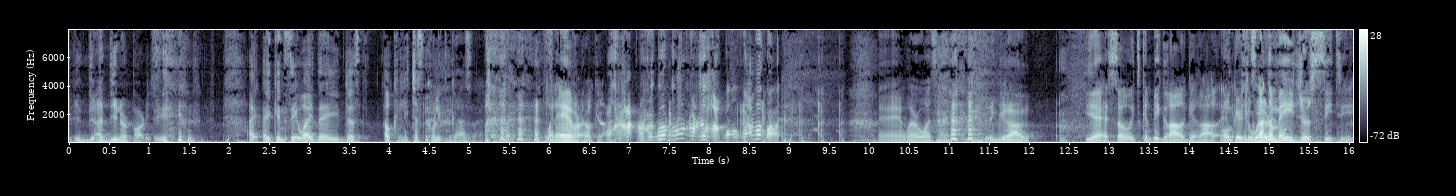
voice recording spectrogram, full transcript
at dinner parties. I, I can see why they just okay. Let's just call it Gaza. Whatever. Okay. uh, where was I? Grav. yeah, so it can be Grar Gerar. Okay, so it's not a major city,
